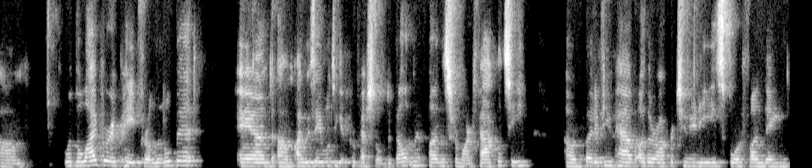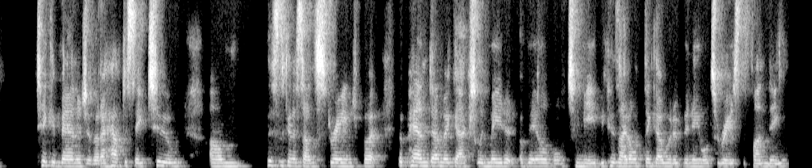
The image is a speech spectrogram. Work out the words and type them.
um, well, the library paid for a little bit, and um, I was able to get professional development funds from our faculty. Uh, But if you have other opportunities for funding, take advantage of it. I have to say too, um, this is going to sound strange, but the pandemic actually made it available to me because I don't think I would have been able to raise the funding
